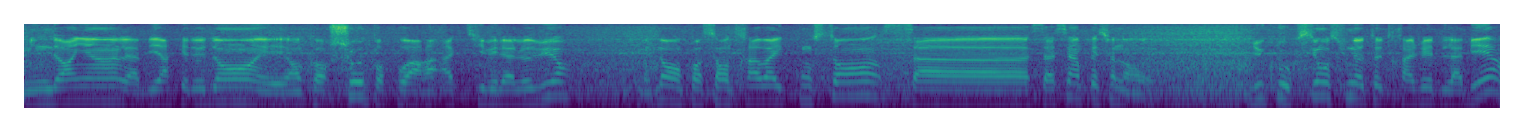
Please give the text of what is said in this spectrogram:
mine de rien, la bière qui est dedans est encore chaude pour pouvoir activer la levure. Maintenant, quand c'est en travail constant, c'est assez impressionnant. Du coup, si on suit notre trajet de la bière,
